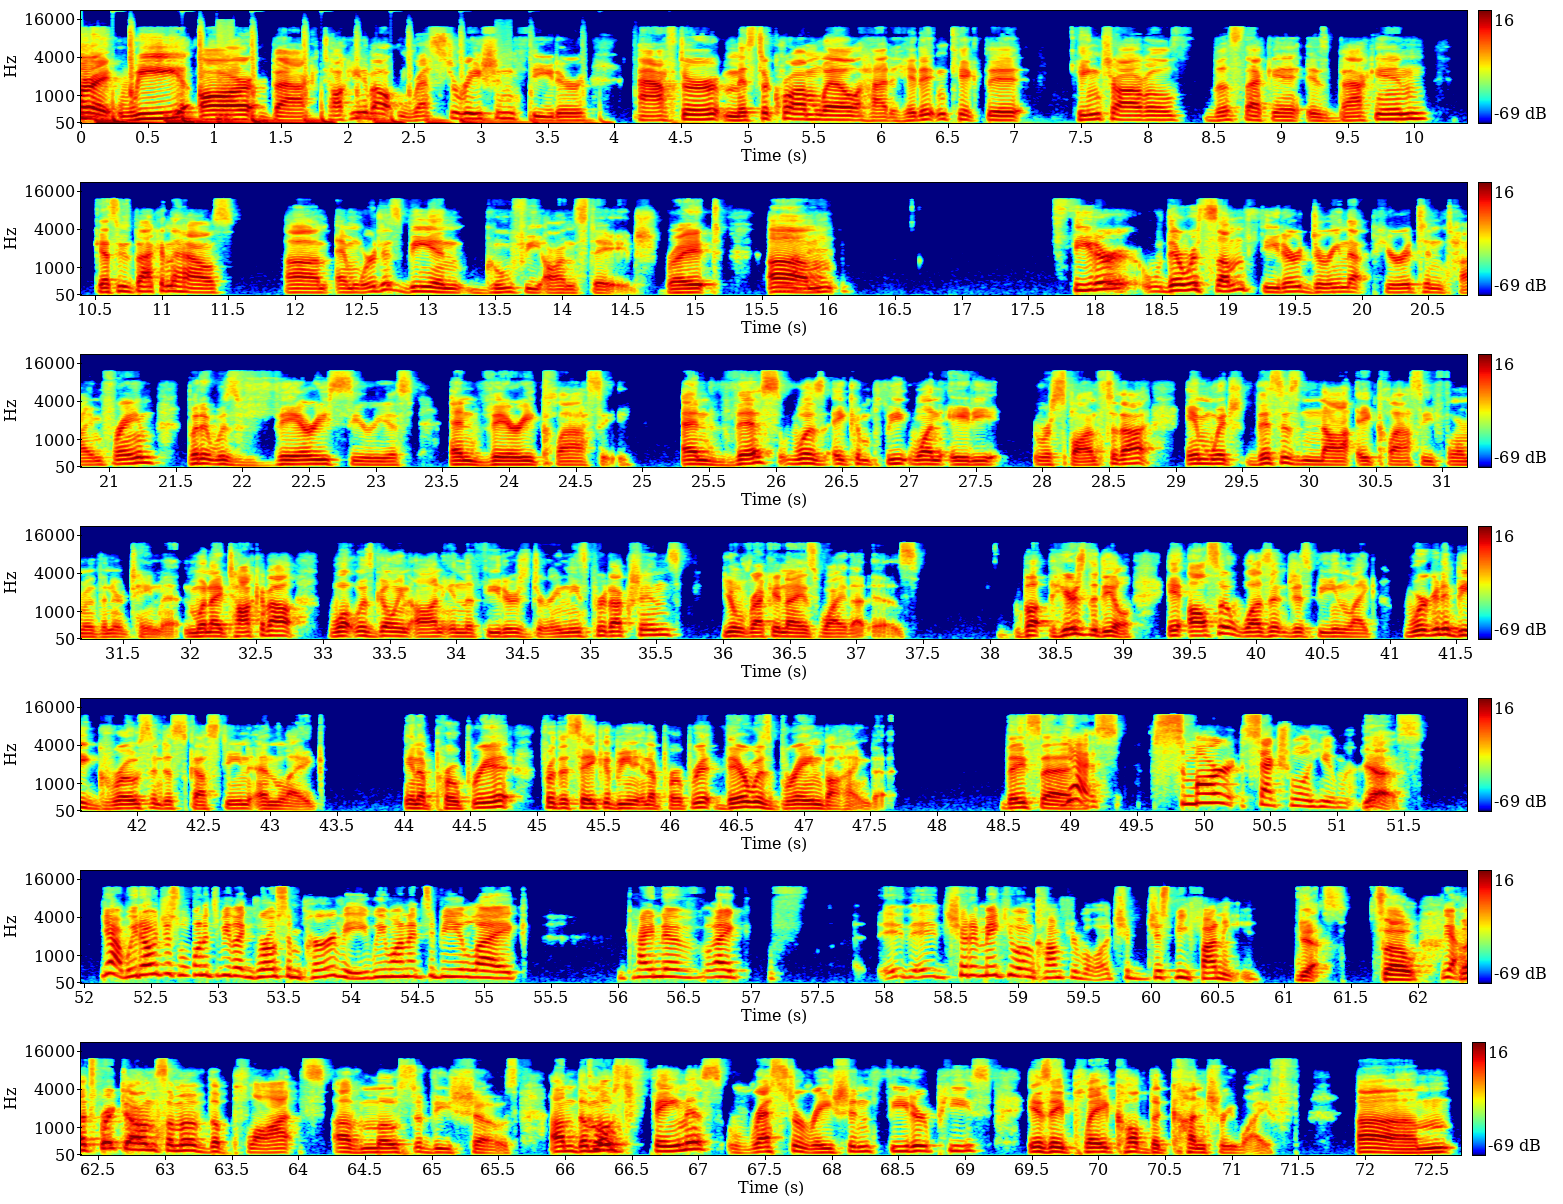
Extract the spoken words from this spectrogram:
All right, we are back talking about restoration theater after Mr. Cromwell had hit it and kicked it. King Charles the second is back in. Guess who's back in the house? Um, and we're just being goofy on stage, right? Um, theater there was some theater during that puritan time frame but it was very serious and very classy and this was a complete 180 response to that in which this is not a classy form of entertainment. And when i talk about what was going on in the theaters during these productions you'll recognize why that is. But here's the deal. It also wasn't just being like we're going to be gross and disgusting and like inappropriate for the sake of being inappropriate. There was brain behind it. They said yes. Smart sexual humor. Yes. Yeah we don't just want it to be like gross and pervy. We want it to be like kind of like it, it shouldn't make you uncomfortable? It should just be funny. Yes. So Yeah. let's break down some of the plots of most of these shows. Um the Cool. most famous restoration theater piece is a play called the country wife. Um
